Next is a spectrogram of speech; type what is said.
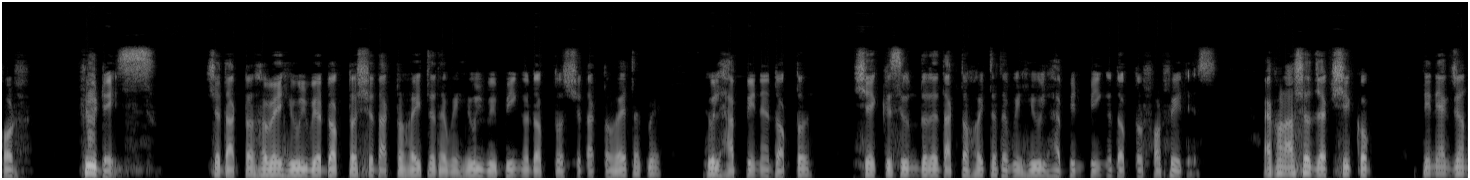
for few days সে ডাক্তার হবে he will be a doctor সে ডাক্তার হইতে থাকবে he will be being a doctor সে ডাক্তার হয়ে থাকবে he will have been a doctor সে কিছুদিন ডাক্তার হইতে থাকবে। He will have been being a doctor for few days এখন আসা যাক, শিক্ষক, তিনি একজন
